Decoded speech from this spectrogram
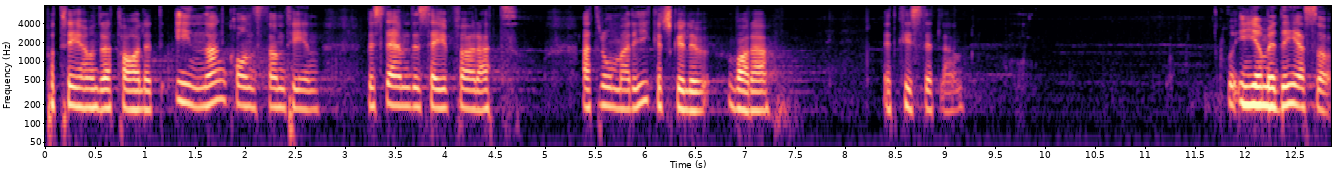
På 300-talet, innan Konstantin bestämde sig för att, att romarriket skulle vara ett kristet land. Och I och med det så,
